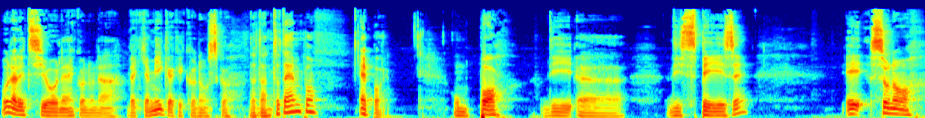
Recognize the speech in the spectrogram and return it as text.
una lezione con una vecchia amica che conosco da tanto tempo. E poi un po' di, uh, di spese. E sono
